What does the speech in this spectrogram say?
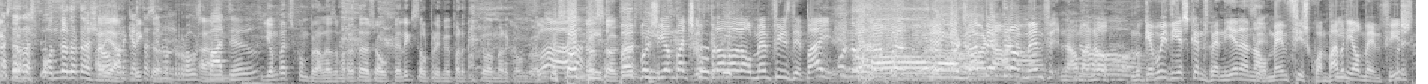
has de respondre tot això Aviam, perquè està sent un roast um, battle. Jo em vaig comprar la samarreta de Joao Fèlix el primer partit que va marcar un gol. Clar, Tot no dit, soc... Pues, pues jo em vaig comprar la del Memphis Depay. Oh, no, no, no, ens van no, vendre no, el Memphis. No, home, no. El que vull dir és que ens venien en el. Memphis. Quan va venir el Memphis, Però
